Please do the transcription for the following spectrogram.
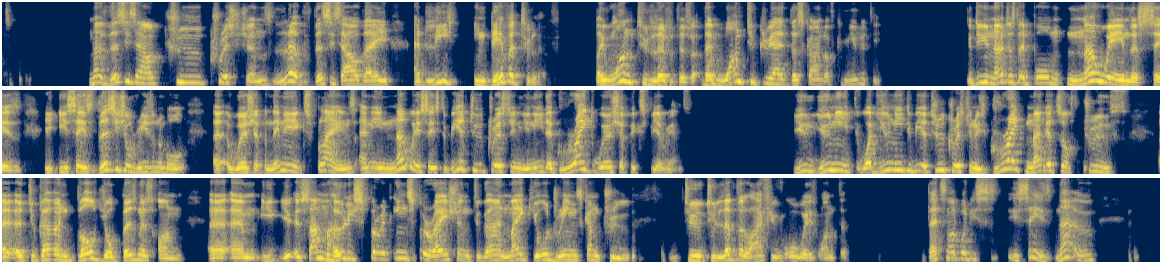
No, this is how true Christians live. This is how they at least endeavor to live. They want to live this way. They want to create this kind of community. Do you notice that Paul nowhere in this says, he, he says, this is your reasonable uh, worship. And then he explains, and he nowhere says to be a true Christian, you need a great worship experience. You, you need what you need to be a true Christian is great nuggets of truth uh, uh, to go and build your business on. Uh, um, you, you, some Holy Spirit inspiration to go and make your dreams come true, to, to live the life you've always wanted. That's not what he, he says. No.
